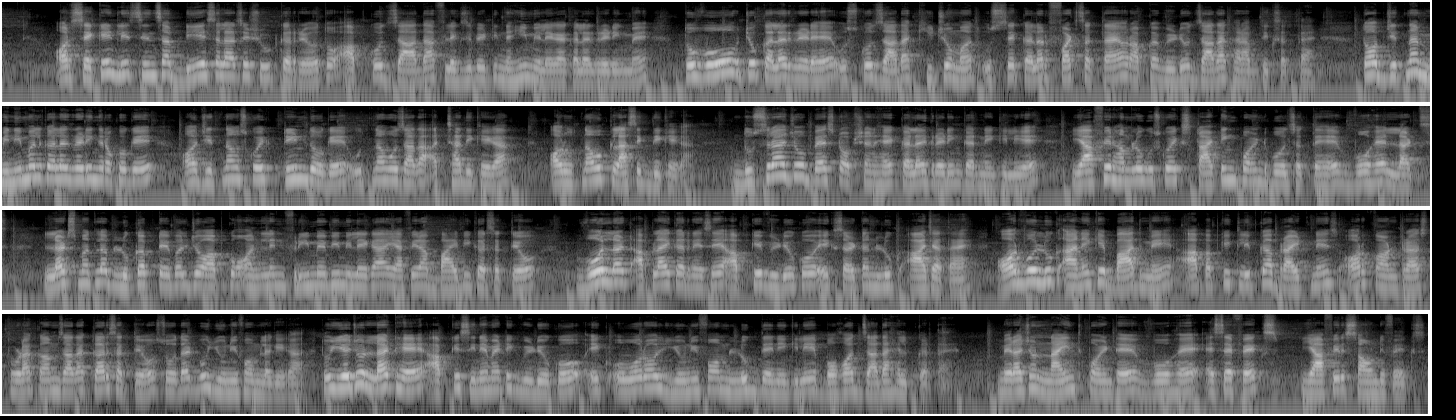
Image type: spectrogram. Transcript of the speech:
और सेकेंडली सिंस आप डीएसएलआर से शूट कर रहे हो तो आपको ज़्यादा फ्लेक्सिबिलिटी नहीं मिलेगा कलर ग्रेडिंग में। तो वो जो कलर ग्रेड है, उसको ज़्यादा खींचो मत, उससे कलर फट सकता है और आपका वीडियो ज़्यादा ख़राब दिख सकता है। तो आप जितना मिनिमल कलर ग्रेडिंग रखोगे और जितना उसको एक टिंट दोगे, उतना वो ज़्यादा अच्छा दिखेगा और उतना वो क्लासिक दिखेगा। दूसरा जो बेस्ट ऑप्शन है कलर ग्रेडिंग करने के लिए, या फिर हम लोग उसको एक स्टार्टिंग पॉइंट बोल सकते हैं, वो है लट्स लट्स मतलब लुकअप टेबल जो आपको ऑनलाइन फ्री में भी मिलेगा या फिर आप बाय भी कर सकते हो, वो लट अप्लाई करने से आपके वीडियो को एक सर्टन लुक आ जाता है। और वो लुक आने के बाद में आप आपकी क्लिप का ब्राइटनेस और कॉन्ट्रास्ट थोड़ा कम ज़्यादा कर सकते हो सो so दैट वो यूनिफॉर्म लगेगा। तो ये जो लट है आपके सिनेमैटिक वीडियो को एक ओवरऑल यूनिफॉर्म लुक देने के लिए बहुत ज़्यादा हेल्प करता है। मेरा जो नाइन्थ पॉइंट है, वो है एस या फिर साउंड इफ़ेक्ट्स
